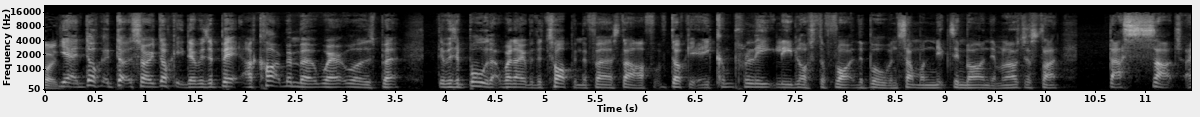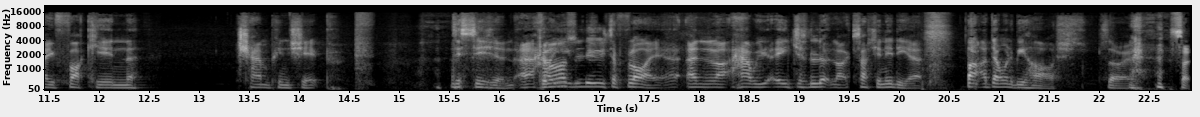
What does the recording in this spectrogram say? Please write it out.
on. Yeah, Doc, Doc, sorry, Docky. There was a bit I can't remember where it was, but there was a ball that went over the top in the first half of Docky. He completely lost the flight of the ball, and someone nipped him behind him, and I was just like, "That's such a fucking championship decision. Uh, how ask- you lose the flight, and like how he, he just looked like such an idiot." But I don't want to be harsh. Sorry. so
